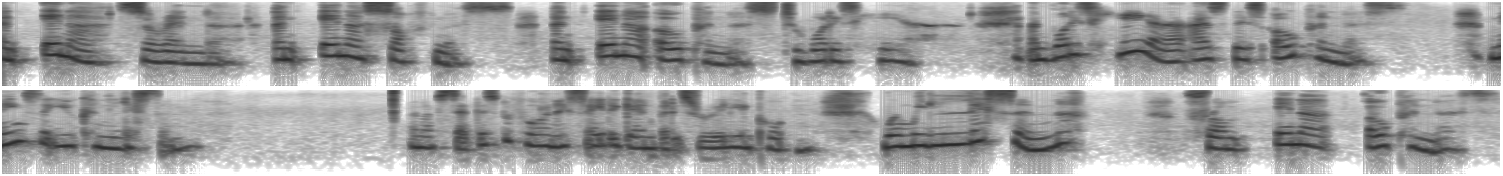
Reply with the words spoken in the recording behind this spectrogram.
An inner surrender, an inner softness, an inner openness to what is here. And what is here as this openness means that you can listen. And I've said this before and I say it again, but it's really important. When we listen from inner openness,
